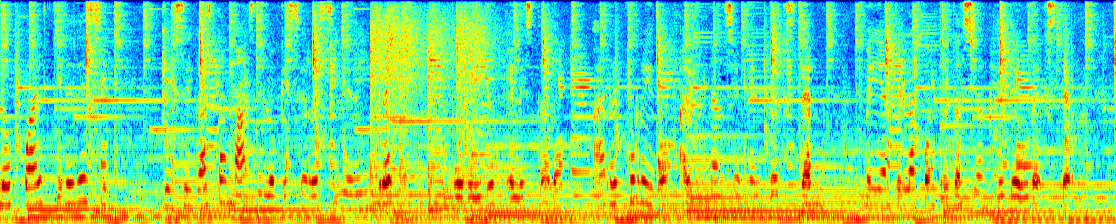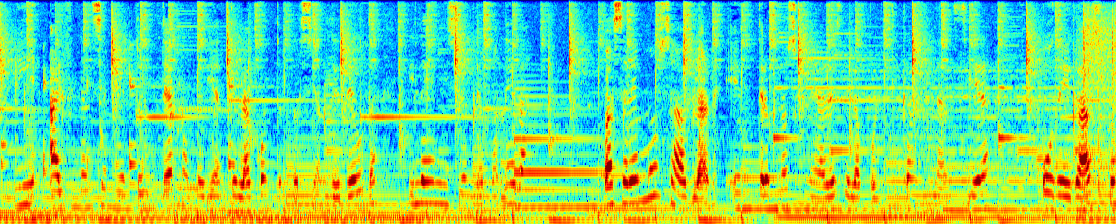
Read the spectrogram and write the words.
lo cual quiere decir que se gasta más de lo que se recibe de ingresos. Por ello, el Estado ha recurrido al financiamiento externo mediante la contratación de deuda externa y al financiamiento interno mediante la contratación de deuda y la emisión de moneda. Pasaremos a hablar en términos generales de la política financiera o de gasto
